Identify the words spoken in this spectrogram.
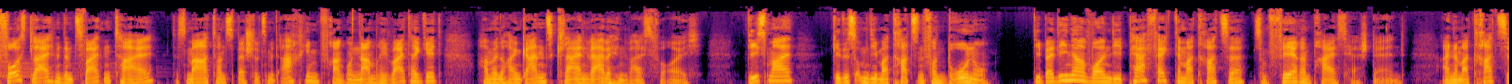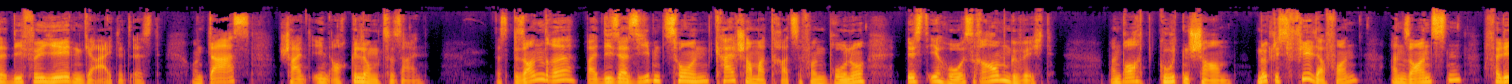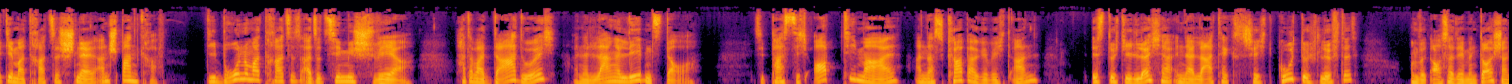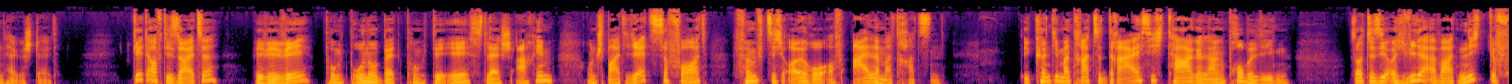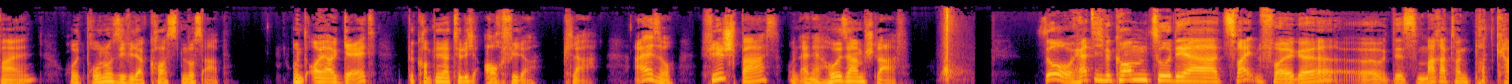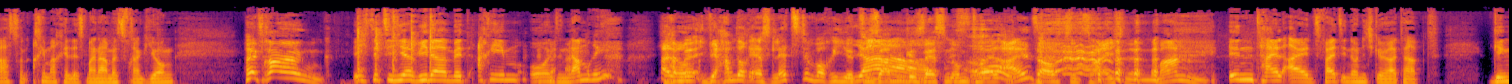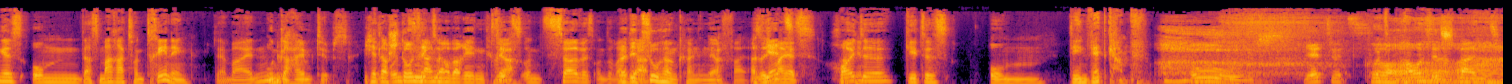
Bevor es gleich mit dem zweiten Teil des Marathon-Specials mit Achim, Frank und Namri weitergeht, haben wir noch einen ganz kleinen Werbehinweis für euch. Diesmal geht es um die Matratzen von Bruno. Die Berliner wollen die perfekte Matratze zum fairen Preis herstellen. Eine Matratze, die für jeden geeignet ist. Und das scheint ihnen auch gelungen zu sein. Das Besondere bei dieser 7 Zonen Kaltschaummatratze von Bruno ist ihr hohes Raumgewicht. Man braucht guten Schaum, möglichst viel davon, ansonsten verliert die Matratze schnell an Spannkraft. Die Bruno Matratze ist also ziemlich schwer, hat aber dadurch eine lange Lebensdauer. Sie passt sich optimal an das Körpergewicht an, ist durch die Löcher in der Latexschicht gut durchlüftet und wird außerdem in Deutschland hergestellt. Geht auf die Seite www.brunobet.de slash Achim und spart jetzt sofort 50 Euro auf alle Matratzen. Ihr könnt die Matratze 30 Tage lang Probe liegen. Sollte sie euch wieder erwarten nicht gefallen, holt Bruno sie wieder kostenlos ab. Und euer Geld bekommt ihr natürlich auch wieder. Klar. Also, viel Spaß und einen erholsamen Schlaf. So, herzlich willkommen zu der zweiten Folge äh, des Marathon-Podcasts von Achim Achilles. Mein Name ist Frank Jung. Hey Frank! Ich sitze hier wieder mit Achim und Namri. Hallo. Wir, wir haben doch erst letzte Woche hier Ja. zusammengesessen, um Teil 1 aufzuzeichnen. Mann. In Teil 1, falls ihr noch nicht gehört habt, ging es um das Marathon-Training der beiden. Und Geheimtipps. Ich hätte auch Und stundenlang Tricks- darüber reden können. Tricks und Service und so Oder weiter. die zuhören können in dem Ja. Fall. Also jetzt, ich meine jetzt heute geht es um den Wettkampf. Jetzt wird's Kurz Pause, spannend.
